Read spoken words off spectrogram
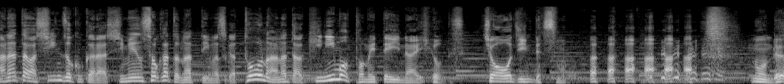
あなたは親族から四面楚歌となっていますが当のあなたは気にも留めていないようです。超人ですもん。なんで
